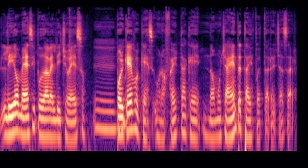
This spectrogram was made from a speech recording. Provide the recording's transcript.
Leo Messi pudo haber dicho eso. ¿Por qué? Porque es una oferta que no mucha gente está dispuesta a rechazar.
